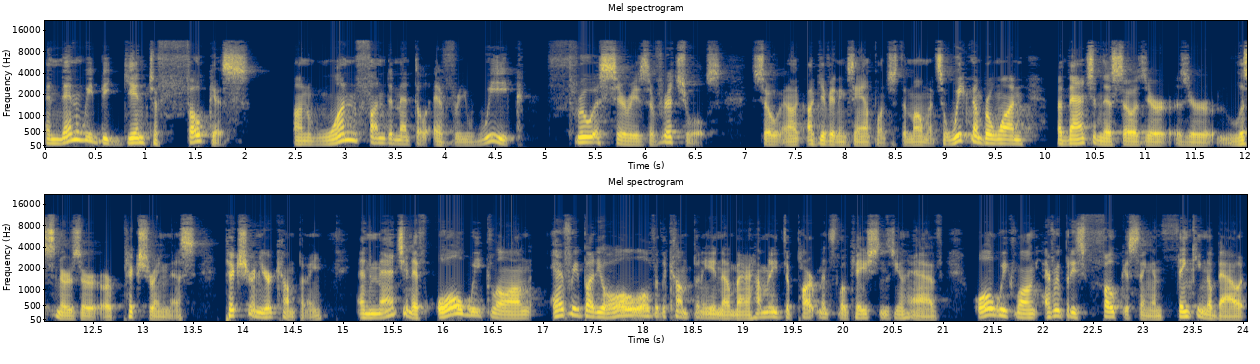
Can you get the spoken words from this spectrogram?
And then we begin to focus on one fundamental every week through a series of rituals. So I'll, I'll, give you an example in just a moment. So week number one, imagine this. So as your as your listeners are, are picturing this, picture in your company, and imagine if all week long, everybody all over the company, no matter how many departments, locations you have, all week long, everybody's focusing and thinking about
